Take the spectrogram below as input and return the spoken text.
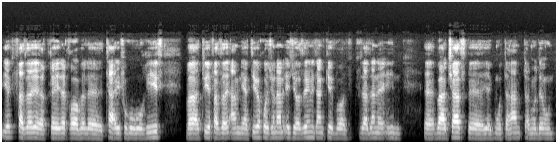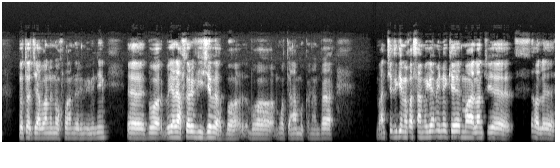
یک فضای غیر قابل تعریف حقوقی است و توی فضای امنیتی به خودشون اجازه میدن که با زدن این برچسب به یک متهم در مورد اون دو تا جوان نخبه هم داریم می‌بینیم با, با یه رفتار ویژه با, با متهم می‌کنن. و من چیزی که می‌خواستم بگم اینه که ما الان توی سال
